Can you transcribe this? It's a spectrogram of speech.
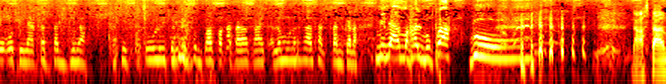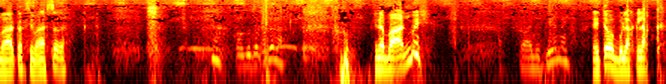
Oo, tinatagtad ko na. Kasi patuloy ka na pagpapakatanga kahit alam mo na sasaktan ka na. Minamahal mo pa! Boom! Lakas tama to, si Maso. Pagod ako dun ah. Hinabaan mo eh. Quality yun eh. Ito, bulaklak.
